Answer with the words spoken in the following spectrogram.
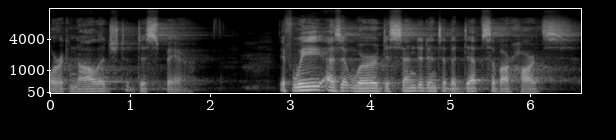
or acknowledged despair, if we, as it were, descended into the depths of our hearts,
